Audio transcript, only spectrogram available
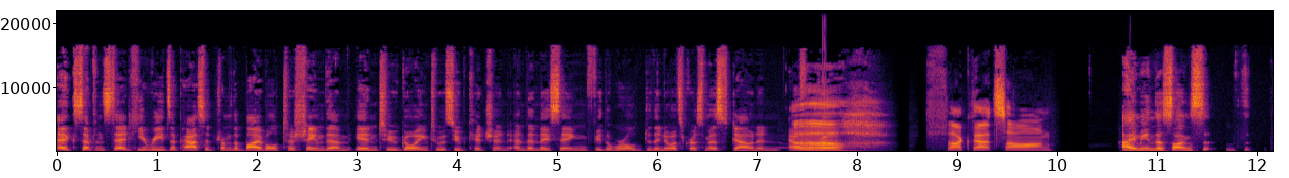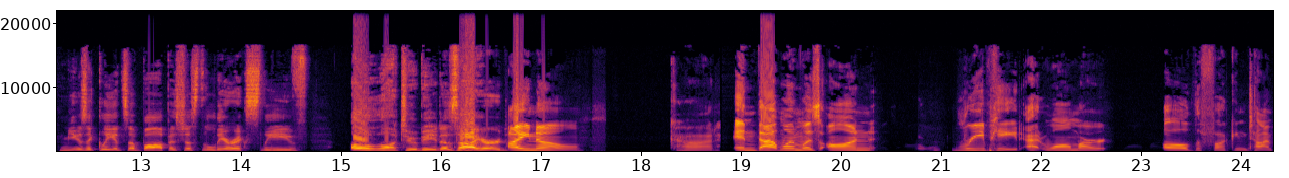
except instead, he reads a passage from the Bible to shame them into going to a soup kitchen, and then they sing "Feed the World." Do they know it's Christmas down in Africa? Ugh. Fuck that song. I mean, the song's th- musically it's a bop. It's just the lyrics leave a lot to be desired. I know. God. And that one was on repeat at Walmart all the fucking time.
